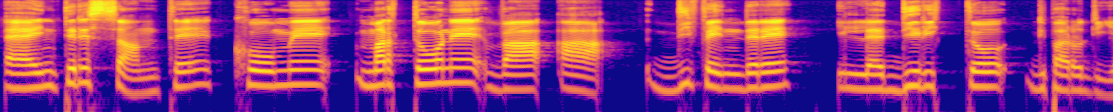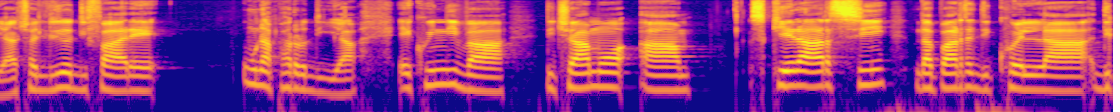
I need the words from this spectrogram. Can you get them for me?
È interessante come Martone va a difendere il diritto di parodia, cioè il diritto di fare una parodia e quindi va, diciamo, a schierarsi da parte di, quella, di,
